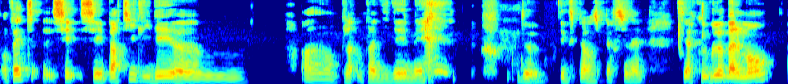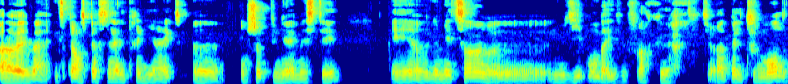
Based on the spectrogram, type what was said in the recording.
en fait, c'est, c'est parti de l'idée un, plein, d'idées, mais de, d'expérience personnelle. C'est-à-dire que globalement, euh, bah, expérience personnelle très directe, euh, on chope une MST et euh, le médecin euh, nous dit bon bah il va falloir que tu rappelles tout le monde,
